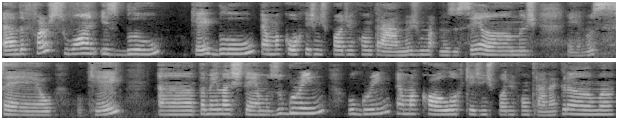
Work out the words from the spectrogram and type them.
And the first one is blue, ok? Blue é uma cor que a gente pode encontrar nos, nos oceanos, é, no céu, ok? Uh, também nós temos o green. O green é uma color que a gente pode encontrar na grama,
